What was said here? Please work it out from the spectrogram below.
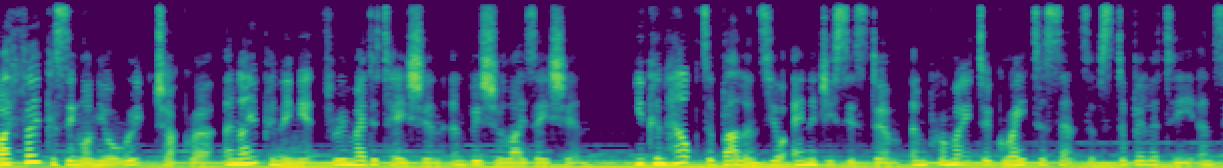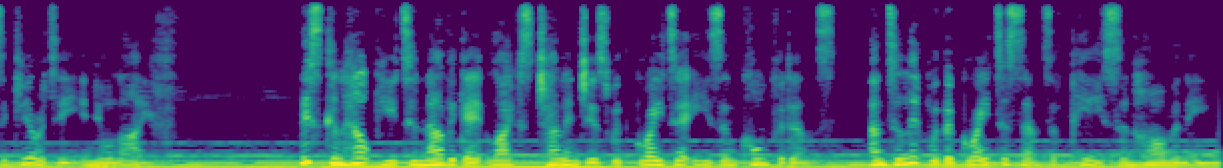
By focusing on your root chakra and opening it through meditation and visualization, you can help to balance your energy system and promote a greater sense of stability and security in your life. This can help you to navigate life's challenges with greater ease and confidence, and to live with a greater sense of peace and harmony.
